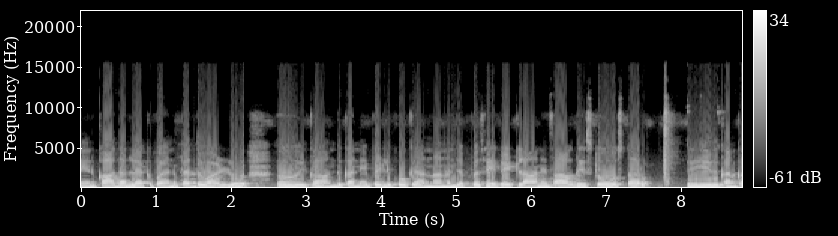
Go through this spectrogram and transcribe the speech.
నేను కాదని లేకపోయాను పెద్దవాళ్ళు ఇక అందుకనే పెళ్ళికి ఓకే అన్నానని చెప్పేసి ఇక ఇట్లానే సాగదీస్తూ వస్తారు. ఇది కనుక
